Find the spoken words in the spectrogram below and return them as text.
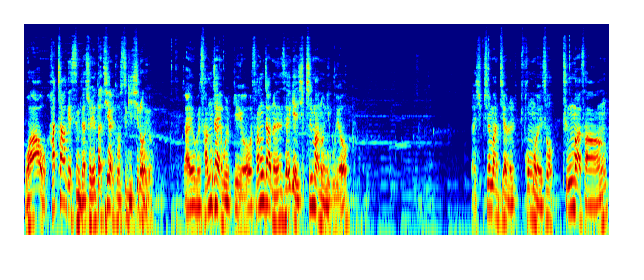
와우 하차하겠습니다. 저 일단 TR 더 쓰기 싫어요. 자 여러분 상자 해볼게요. 상자는 3개에 17만원이고요. 자, 17만 TR을 소모해서 특마상.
